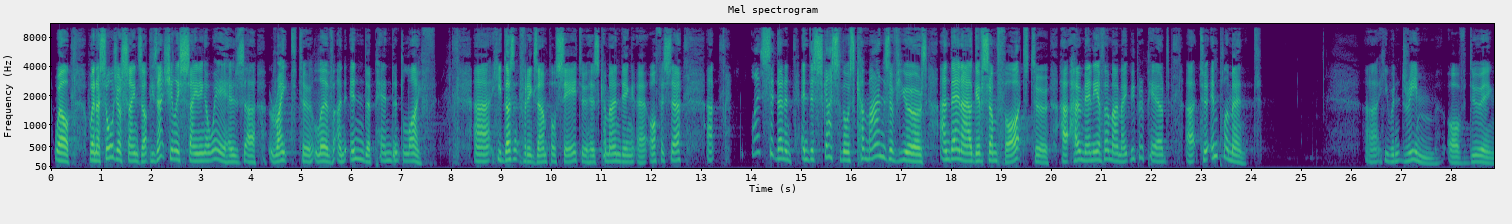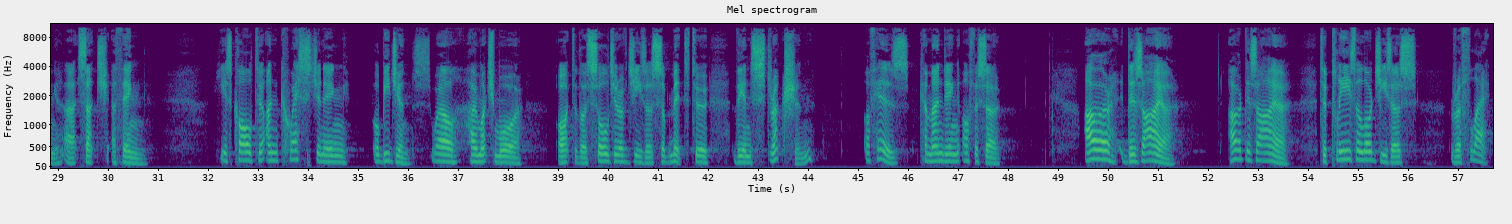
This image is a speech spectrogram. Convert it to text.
Well, when a soldier signs up, he's actually signing away his uh, right to live an independent life. Uh, he doesn't, for example, say to his commanding uh, officer, uh, Let's sit down and, and, discuss those commands of yours, and then I'll give some thought to how, how many of them I might be prepared uh, to implement. Uh, he wouldn't dream of doing uh, such a thing. He is called to unquestioning obedience. Well, how much more ought the soldier of Jesus submit to the instruction of his commanding officer? Our desire, our desire to please the Lord Jesus reflects,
